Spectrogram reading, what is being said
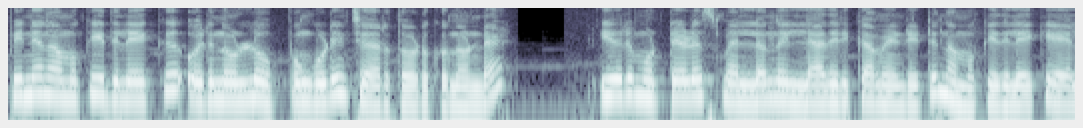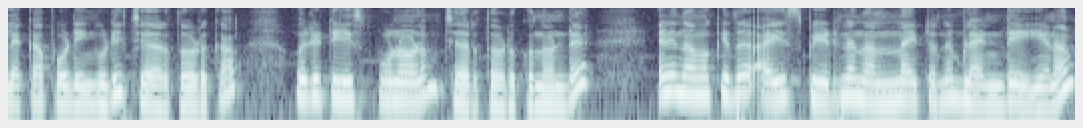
പിന്നെ നമുക്ക് ഇതിലേക്ക് ഒരു നുള്ളു ഉപ്പും കൂടി ചേർത്ത് കൊടുക്കുന്നുണ്ട്. ഈ ഒരു മുട്ടയുടെ സ്മെല്ലൊന്നും ഇല്ലാതിരിക്കാൻ വേണ്ടിയിട്ട് നമുക്കിതിലേക്ക് ഏലക്കാപ്പൊടിയും കൂടി ചേർത്ത് കൊടുക്കാം. ഒരു ടീസ്പൂണോളം ചേർത്ത് കൊടുക്കുന്നുണ്ട്. ഇനി നമുക്കിത് ഐ സ്പീഡിൽ നന്നായിട്ടൊന്ന് ബ്ലെൻഡ് ചെയ്യണം.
